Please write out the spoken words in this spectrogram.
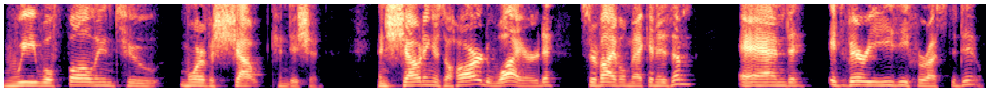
we will fall into more of a shout condition. And shouting is a hardwired survival mechanism, and it's very easy for us to do.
